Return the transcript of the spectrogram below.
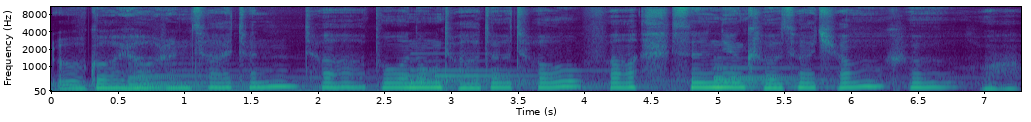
如果有人在等他，拨弄他的头发，思念刻在墙和瓦。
